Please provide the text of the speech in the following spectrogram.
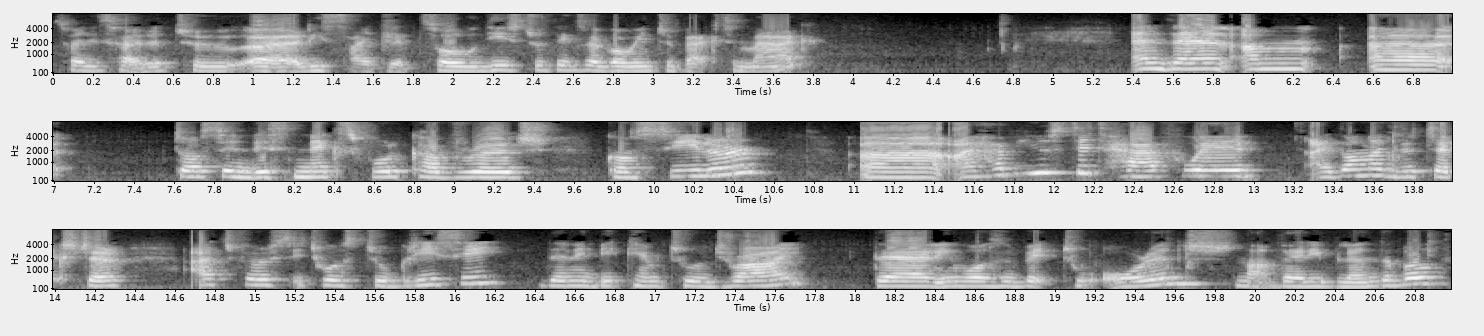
So I decided to uh, recycle it. So these two things are going to back to MAC. And then I'm uh, tossing this NYX full coverage concealer uh, I have used it halfway I don't like the texture at first it was too greasy then it became too dry then it was a bit too orange, not very blendable.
